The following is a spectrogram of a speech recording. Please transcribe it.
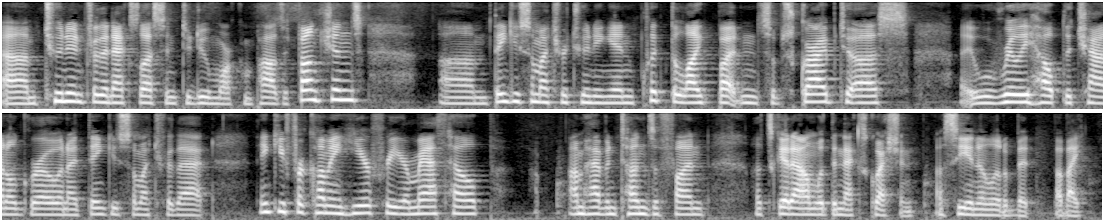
Um, tune in for the next lesson to do more composite functions. Um, thank you so much for tuning in. Click the like button, subscribe to us. It will really help the channel grow, and I thank you so much for that. Thank you for coming here for your math help. I'm having tons of fun. Let's get on with the next question. I'll see you in a little bit. Bye bye.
